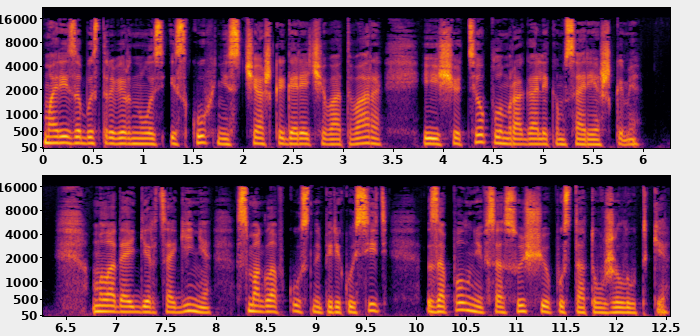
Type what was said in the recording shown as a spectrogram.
Мариза быстро вернулась из кухни с чашкой горячего отвара и еще теплым рогаликом с орешками. Молодая герцогиня смогла вкусно перекусить, заполнив сосущую пустоту в желудке.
